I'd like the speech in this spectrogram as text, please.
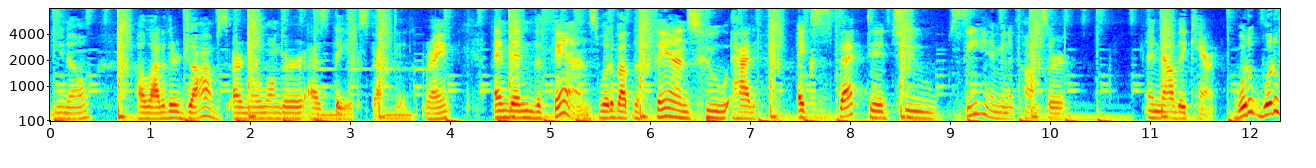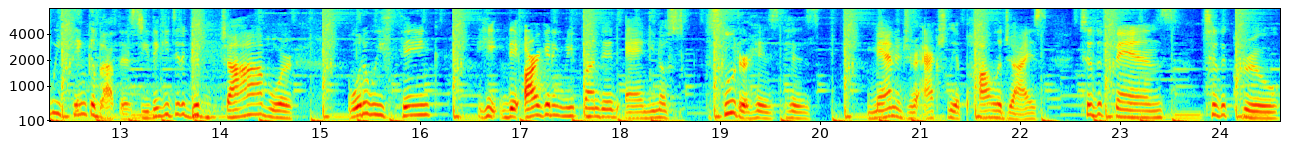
You know, a lot of their jobs are no longer as they expected, right? And then the fans. What about the fans who had expected to see him in a concert and now they can't. What what do we think about this? Do you think he did a good job, or what do we think? He they are getting refunded, and you know, Scooter, his his manager, actually apologized to the fans, to the crew,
